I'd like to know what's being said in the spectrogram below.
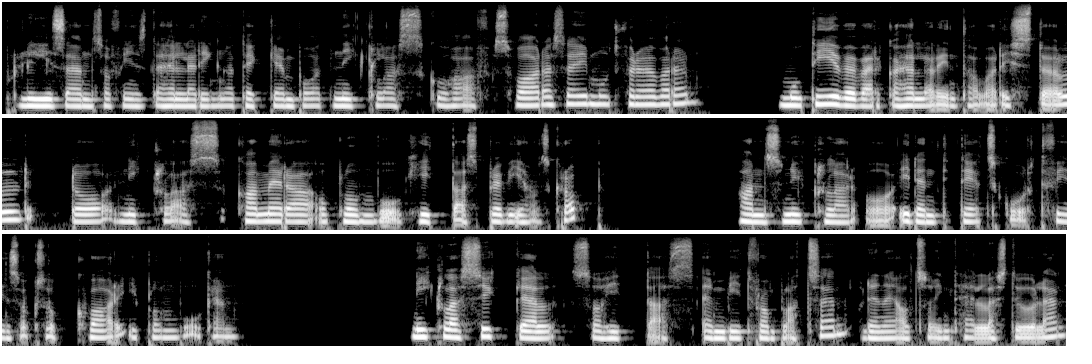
polisen så finns det heller inga tecken på att Niklas skulle ha försvarat sig mot förövaren. Motivet verkar heller inte ha varit stöld då Niklas kamera och plånbok hittas bredvid hans kropp. Hans nycklar och identitetskort finns också kvar i plånboken. Niklas cykel så hittas en bit från platsen och den är alltså inte heller stulen.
